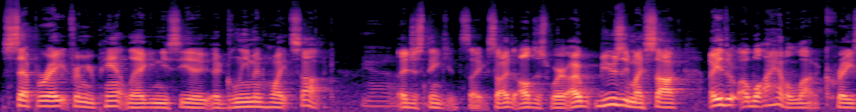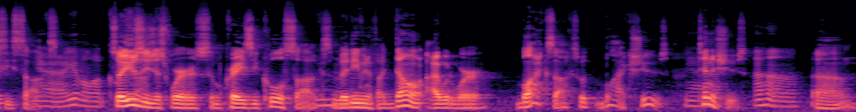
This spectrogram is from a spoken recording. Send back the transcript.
separate from your pant leg and you see a, a gleaming white sock. I just think it's like so. I, I'll just wear. I usually my sock. I either well I have a lot of crazy socks. Yeah. You have a lot. Of So I cool usually just wear some crazy cool socks. But even if I don't, I would wear black socks with black shoes, Yeah. tennis shoes. Uh huh. Um,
